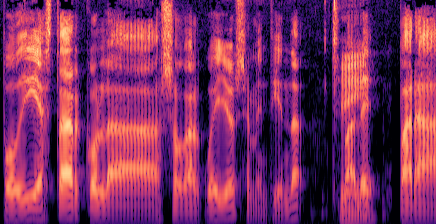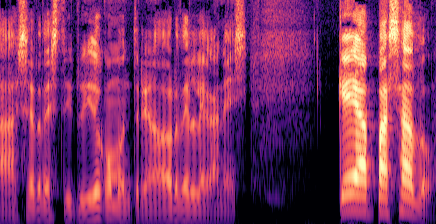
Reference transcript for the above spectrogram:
podía estar con la soga al cuello, se me entienda, ¿vale? Para ser destituido como entrenador del Leganés. ¿Qué ha pasado?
